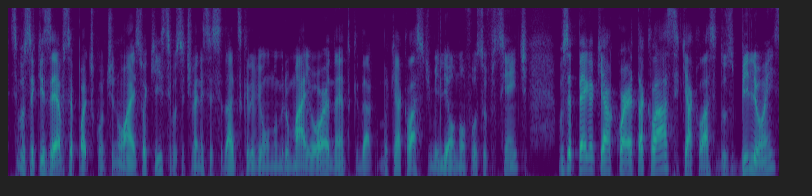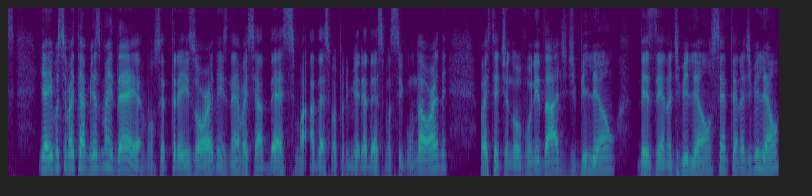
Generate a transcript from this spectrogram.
Se você quiser, você pode continuar isso aqui. Se você tiver necessidade de escrever um número maior, né, do, que da, do que a classe de milhão não for suficiente, você pega aqui a quarta classe, que é a classe dos bilhões, e aí você vai ter a mesma ideia. Vão ser três ordens, né? vai ser a décima, a décima primeira e a décima segunda ordem. Vai ter de novo unidade de bilhão, dezena de bilhão, centena de bilhão,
